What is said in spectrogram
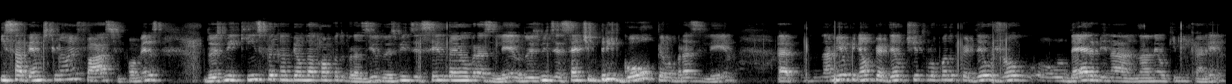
e sabemos que não é fácil. O Palmeiras 2015 foi campeão da Copa do Brasil, 2016 ganhou o brasileiro, 2017 brigou pelo brasileiro. É, na minha opinião, perdeu o título quando perdeu o jogo, o derby na, na Neoquímica Arena.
